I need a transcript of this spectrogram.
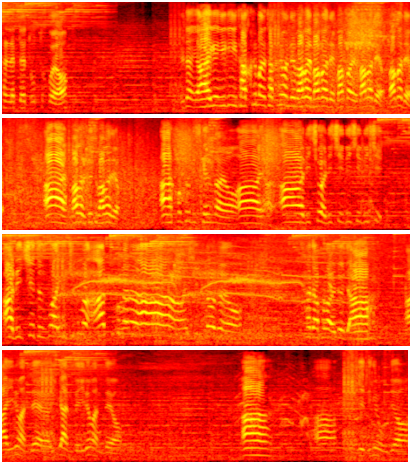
팔렙 때또 뜯고요. 일단, 아, 이게, 이게 다 크리만, 다 크리만 돼. 막아야, 막아야 돼. 막아야 돼. 막아야 돼요. 막아야 돼요. 아, 막아야 돼. 그렇지, 막아야 돼요. 아, 컨트롤 디스 계속 나요. 아, 아, 아, 리치와, 리치, 리치, 리치. 아 리치에 들고 와 이거 죽으면 아 죽으면은 아 힘들어져요 사지 앞으로 가야죠 이제 아아 이러면 안 돼요 이게 안 돼 이러면 안 돼요 아아 이제 느낌 오죠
